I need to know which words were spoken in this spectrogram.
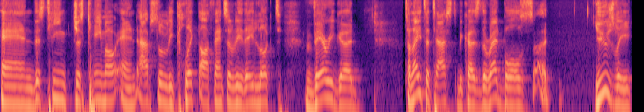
and this team just came out and absolutely clicked offensively they looked very good tonight's a test because the Red Bulls uh, usually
